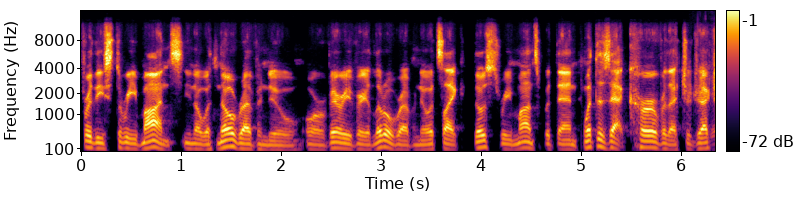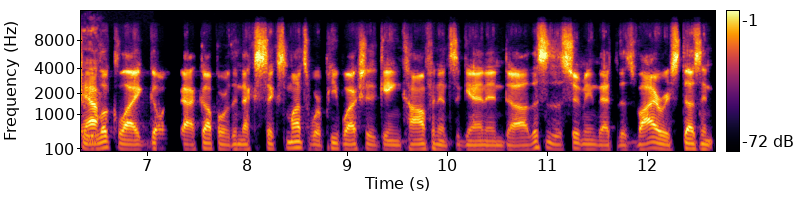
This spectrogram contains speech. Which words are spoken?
for these three months, you know, with no revenue or very, very little revenue? It's like those three months. But then what does that curve or that trajectory yeah. look like going back up over the next six months where people actually gain confidence again? And uh, this is assuming that this virus doesn't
